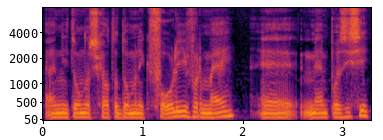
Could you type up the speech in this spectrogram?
en niet onderschatten, Dominic Foley voor mij, mijn positie.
